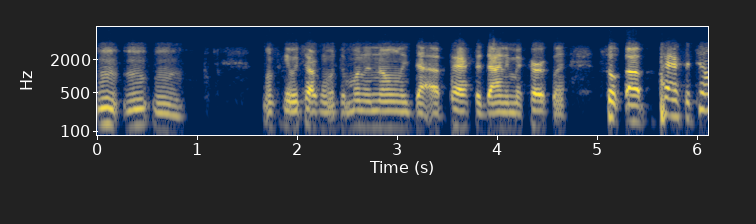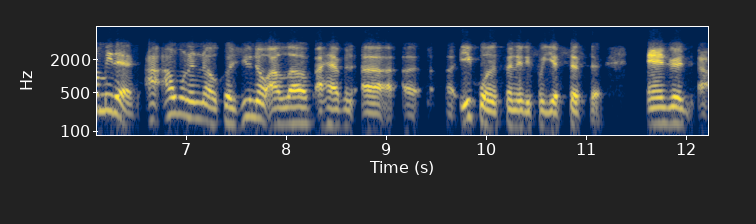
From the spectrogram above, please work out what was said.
Mm-mm-mm. Once again, we're talking with the one and only uh, Pastor Donnie McClurkin. So, uh, Pastor, tell me this. I, I want to know because you know I love, I have an uh, uh, uh equal infinity for your sister, Andrea. Uh,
